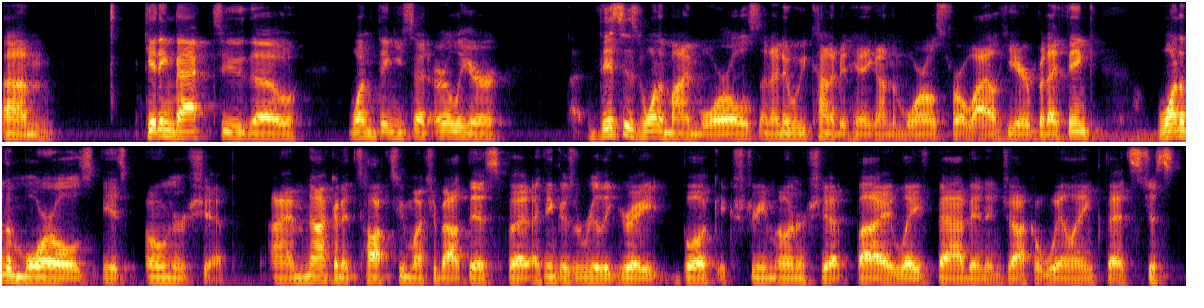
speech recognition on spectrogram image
Um, getting back to though one thing you said earlier, this is one of my morals, and I know we've kind of been hitting on the morals for a while here, but I think one of the morals is ownership. I'm not going to talk too much about this, but I think there's a really great book, Extreme Ownership, by Leif Babin and Jocko Willink, that's just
